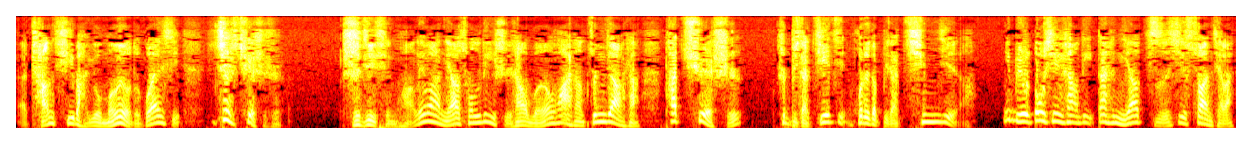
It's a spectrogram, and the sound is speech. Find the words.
呃长期吧有盟友的关系，这确实是实际情况。另外，你要从历史上、文化上、宗教上，它确实是比较接近，或者叫比较亲近啊。你比如都信上帝，但是你要仔细算起来，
